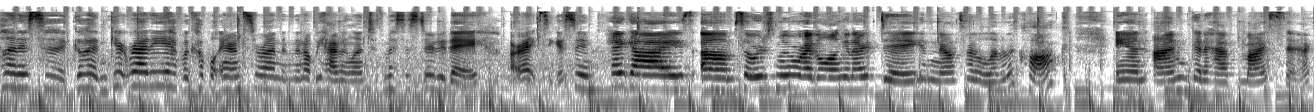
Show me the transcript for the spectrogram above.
plan is to go ahead and get ready, have a couple errands to run, and then I'll be having lunch with my sister today. All right, see you guys soon. Hey guys, um, so we're just moving right along in our day, and now it's about 11 o'clock, and I'm gonna have my snack.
